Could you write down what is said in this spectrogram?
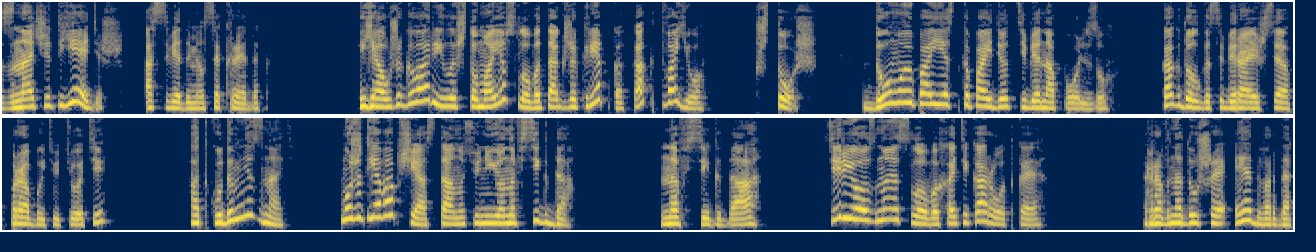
«Значит, едешь», — осведомился Кредок. «Я уже говорила, что мое слово так же крепко, как твое. Что ж, думаю, поездка пойдет тебе на пользу. Как долго собираешься пробыть у тети?» «Откуда мне знать? Может, я вообще останусь у нее навсегда?» «Навсегда? Серьезное слово, хоть и короткое». Равнодушие Эдварда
